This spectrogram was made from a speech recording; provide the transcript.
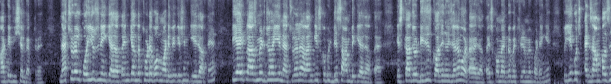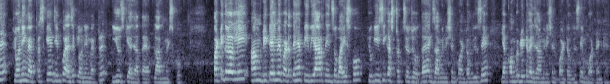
आर्टिफिशियल वेक्टर है। नेचुरल कोई यूज़ नहीं किया जाता, इनके अंदर थोड़े बहुत मॉडिफिकेशन किए जाते हैं टीआई प्लाज्मिड जो है, ये नेचुरल है, हालाँकि इसको भी डिसआर्म्ड किया जाता है। इसका जो डिज़ीज़ कॉजिंग रीजन है, वो हटाया जाता है। इसको माइक्रोबैक्टीरियम में पढ़ेंगे। तो ये कुछ एग्जांपल्स हैं क्लोनिंग वेक्टर्स के, जिनको as a cloning vector use किया जाता है प्लाज्मिड्स को। पर्टिकुलरली हम डिटेल में पढ़ते हैं पीबीआर 322 को, क्योंकि इसी का स्ट्रक्चर जो होता है एग्जामिनेशन पॉइंट ऑफ़ व्यू से, या competitive examination point of view से इंपॉर्टेंट है।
